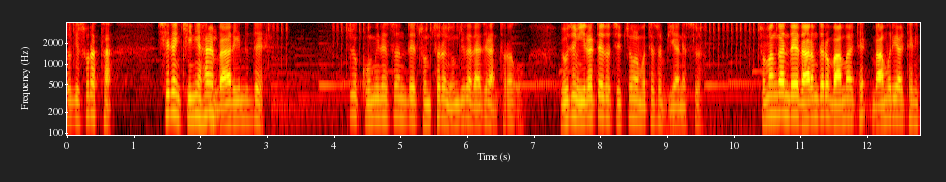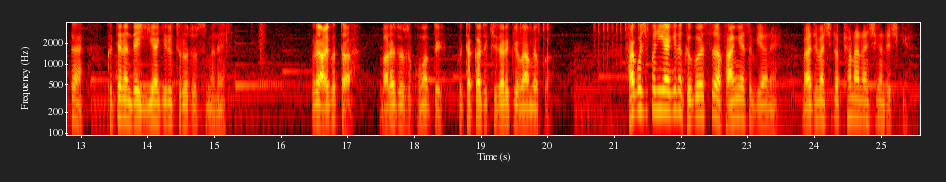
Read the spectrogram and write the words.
저기 소라타 실은 기니 할 말이 있는데 쭉 고민했었는데 좀처럼 용기가 나질 않더라고. 요즘 일할 때도 집중을 못해서 미안했어. 조만간 내 나름대로 마무리, 테, 마무리할 테니까 그때는 내 이야기를 들어줬으면 해. 그래 알겠다. 말해줘서 고맙대. 그때까지 기다릴게 마음이 없까 하고 싶은 이야기는 그거였어. 방해해서 미안해. 마지막 시도 편안한 시간 되시길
